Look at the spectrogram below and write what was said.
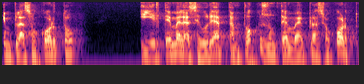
en plazo corto y el tema de la seguridad tampoco es un tema de plazo corto.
